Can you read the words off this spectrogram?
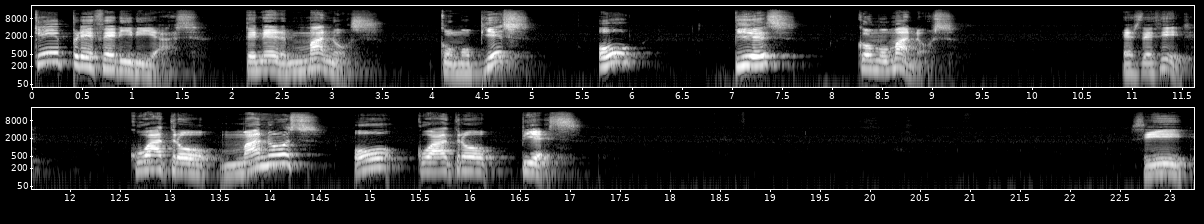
¿Qué preferirías? ¿Tener manos como pies o pies como manos? Es decir, cuatro manos o cuatro pies. Sí,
